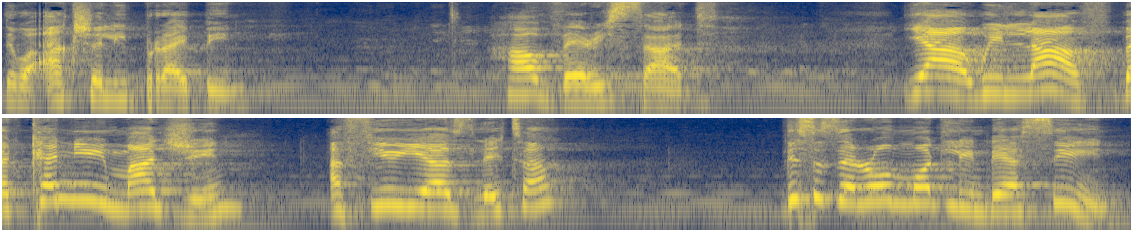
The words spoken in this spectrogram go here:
they were actually bribing. How very sad. Yeah, we laugh, but can you imagine a few years later? This is the role modeling they are seeing.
